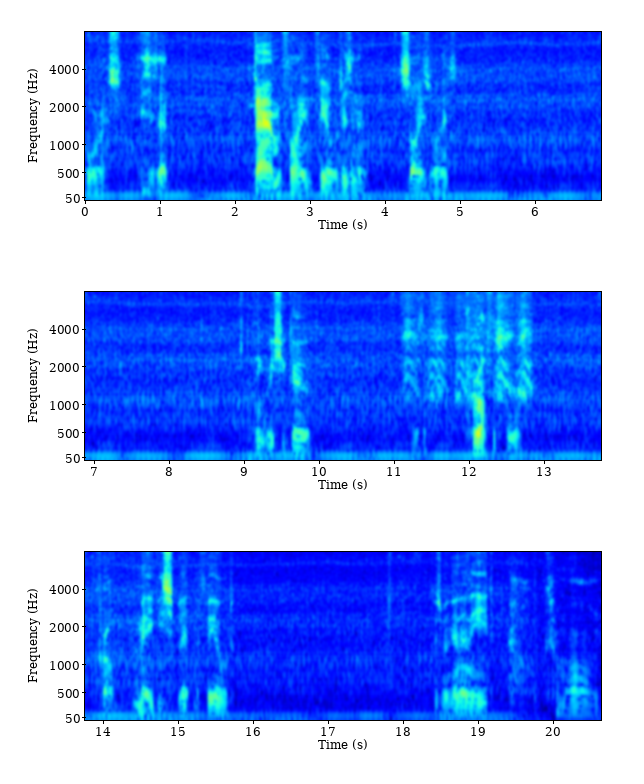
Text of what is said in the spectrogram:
for us. This is a damn fine field isn't it size wise I think we should go with a profitable crop, maybe split the field. Because we're going to need... Oh, come on.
